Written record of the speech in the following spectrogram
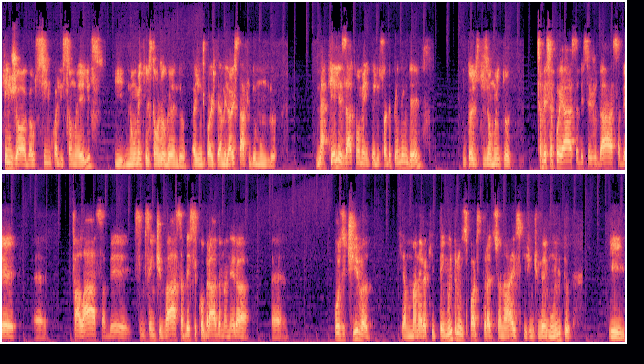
quem joga os cinco ali são eles, e no momento que eles estão jogando, a gente pode ter a melhor staff do mundo. Naquele exato momento, eles só dependem deles, então eles precisam muito saber se apoiar, saber se ajudar, saber é, falar, saber se incentivar, saber se cobrar da maneira é, positiva, que é a maneira que tem muito nos esportes tradicionais, que a gente vê muito e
